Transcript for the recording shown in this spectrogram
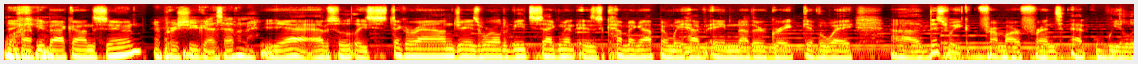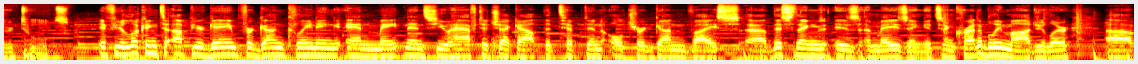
We'll have you. you. back on soon. I appreciate you guys having me. Yeah, absolutely. Stick around. Jay's World of Eats segment is coming up, and we have another great giveaway uh, this week from our friends at Wheeler Tools. If you're looking to up your game for gun cleaning and maintenance, you have to check out the Tipton Ultra Gun Vise. Uh, this thing is amazing. It's incredibly modular, uh,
